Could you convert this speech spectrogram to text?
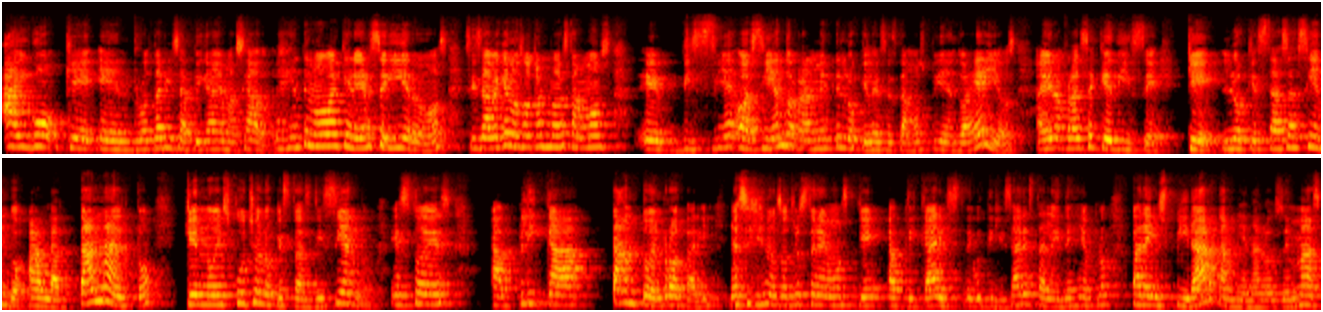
algo que en Rotary se aplica demasiado. La gente no va a querer seguirnos si sabe que nosotros no estamos eh, diciendo, haciendo realmente lo que les estamos pidiendo a ellos. Hay una frase que dice que lo que estás haciendo habla tan alto que no escucho lo que estás diciendo. Esto es, aplica tanto en Rotary. Así que nosotros tenemos que aplicar y utilizar esta ley de ejemplo para inspirar también a los demás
